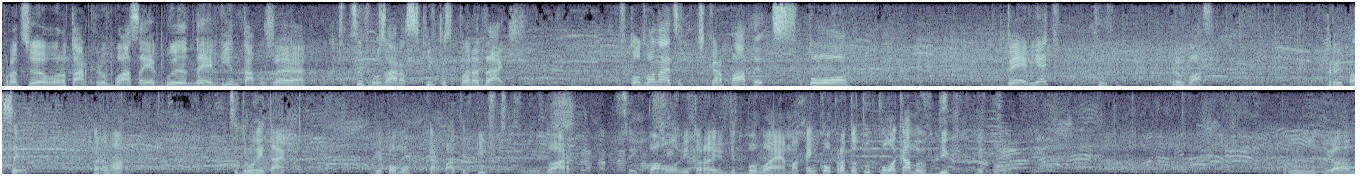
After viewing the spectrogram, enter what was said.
Працює воротар Кривбаса. Якби не він, там уже бачу цифру зараз. Кількість передач. 112 Карпати, 109 Кривбас. Три паси. Перевага. Це другий тайм, в якому Карпати в більшості. Удар. Цей Павло Вітора відбиває Маханько. Правда, тут кулаками в бік відбивав. Бруньо.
